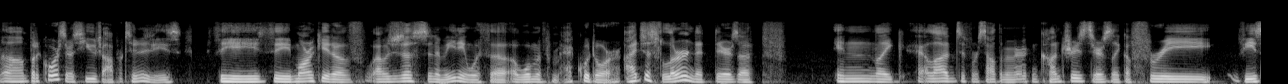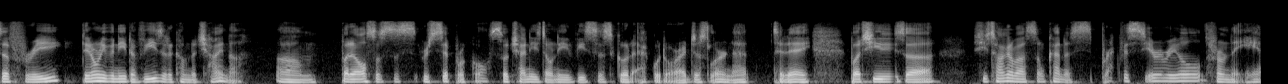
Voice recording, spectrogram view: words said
um, but of course there's huge opportunities. The the market of I was just in a meeting with a, a woman from Ecuador. I just learned that there's a in like a lot of different South American countries, there's like a free visa free. They don't even need a visa to come to China. Um, but it also is reciprocal. So Chinese don't need visas to go to Ecuador. I just learned that today. But she's uh, she's talking about some kind of breakfast cereal from the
